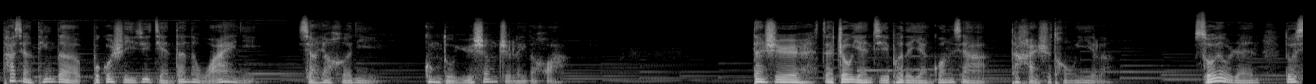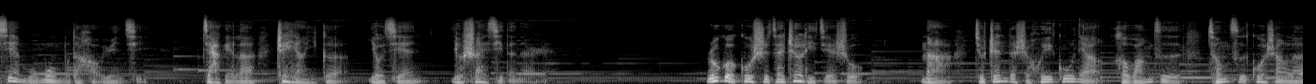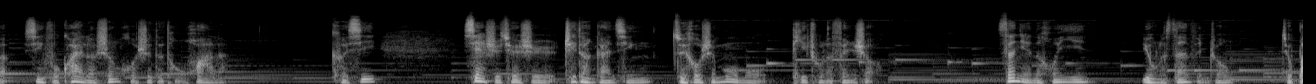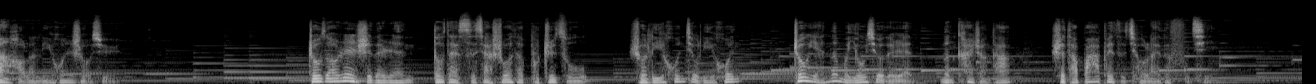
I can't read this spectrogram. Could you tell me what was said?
他想听的不过是一句简单的“我爱你”，想要和你共度余生之类的话。但是在周岩急迫的眼光下，他还是同意了。所有人都羡慕木木的好运气，嫁给了这样一个有钱又帅气的男人。如果故事在这里结束，那就真的是灰姑娘和王子从此过上了幸福快乐生活似的童话了。可惜，现实却是这段感情最后是木木提出了分手。三年的婚姻，用了三分钟，就办好了离婚手续。周遭认识的人都在私下说他不知足，说离婚就离婚，周岩那么优秀的人能看上他，是他八辈子求来的福气。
